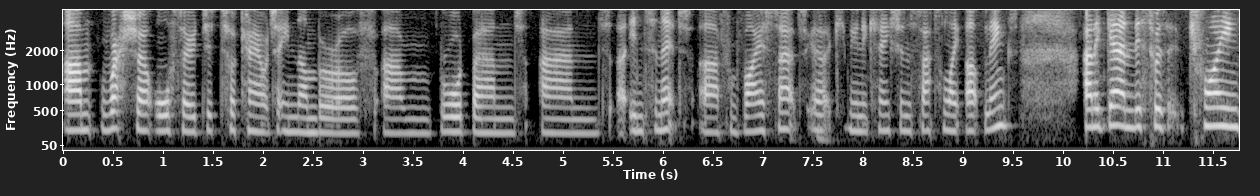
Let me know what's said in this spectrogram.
Um, Russia also took out a number of um, broadband and uh, internet uh, from Viasat uh, communications satellite uplinks. And again, this was trying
